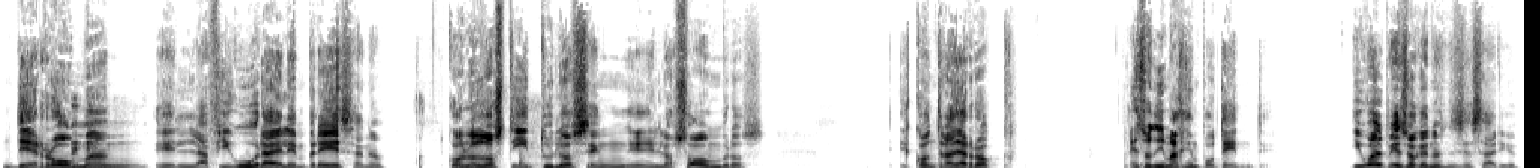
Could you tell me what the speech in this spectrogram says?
de Roman, la figura de la empresa, ¿no? Con los dos títulos en, los hombros, eh, contra The Rock, es una imagen potente. Igual pienso que no es necesario,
